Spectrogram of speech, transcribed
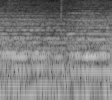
Música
